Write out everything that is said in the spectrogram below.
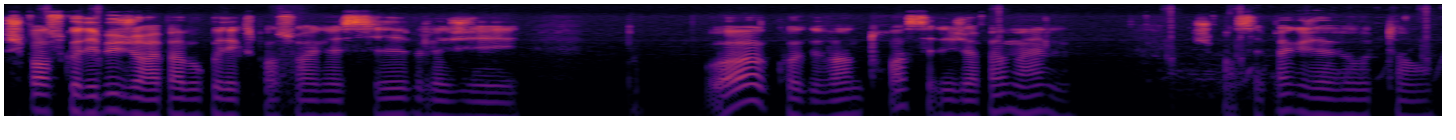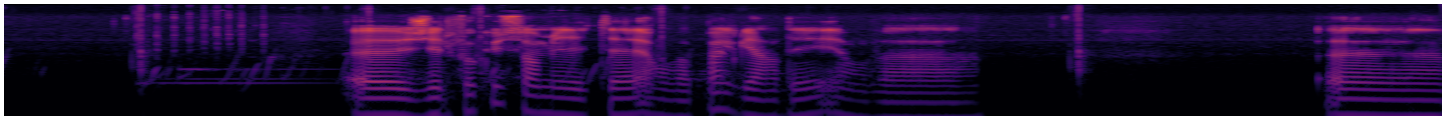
Je pense qu'au début, j'aurais pas beaucoup d'expansion agressive. Là, j'ai... Oh, quoique 23, c'est déjà pas mal. Je pensais pas que j'avais autant. Euh, j'ai le focus en militaire, on va pas le garder, on va... Euh...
